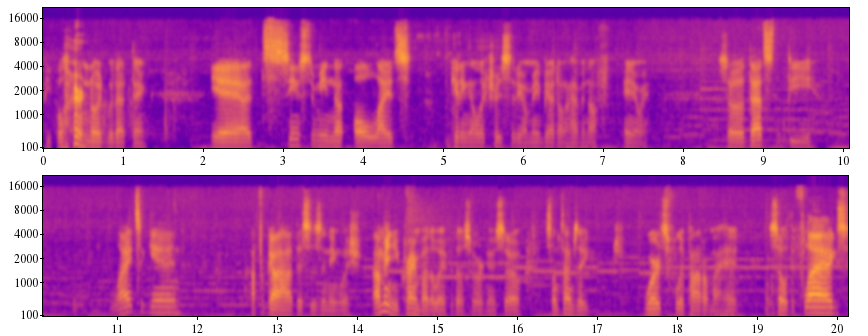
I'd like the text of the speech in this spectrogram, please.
people are annoyed with that thing. Yeah, it seems to me not all lights getting electricity or maybe I don't have enough. Anyway, so that's the lights again. I forgot how this is in English. I'm in Ukraine by the way for those who are new so sometimes I words flip out of my head. So the flags,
